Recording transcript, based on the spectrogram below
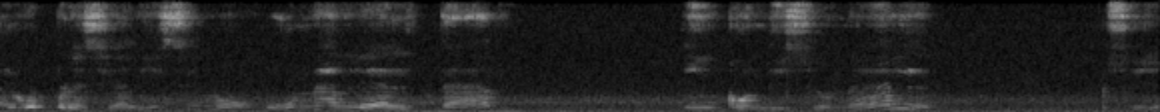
algo preciadísimo, una lealtad ¿sí?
